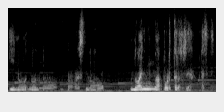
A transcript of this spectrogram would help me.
y no, no, no, no, es, no, no, hay, no aporta a la sociedad. Gracias.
